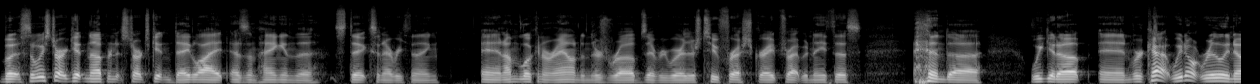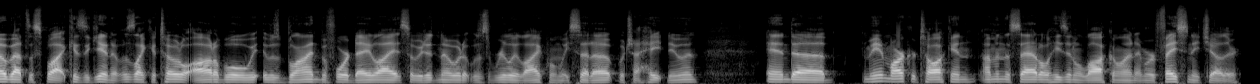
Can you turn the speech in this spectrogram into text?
But so we start getting up, and it starts getting daylight as I'm hanging the sticks and everything. And I'm looking around, and there's rubs everywhere. There's two fresh scrapes right beneath us, and uh, we get up, and we're kind we don't really know about the spot because again, it was like a total audible. It was blind before daylight, so we didn't know what it was really like when we set up, which I hate doing. And uh, me and Mark are talking. I'm in the saddle. He's in a lock on, and we're facing each other.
